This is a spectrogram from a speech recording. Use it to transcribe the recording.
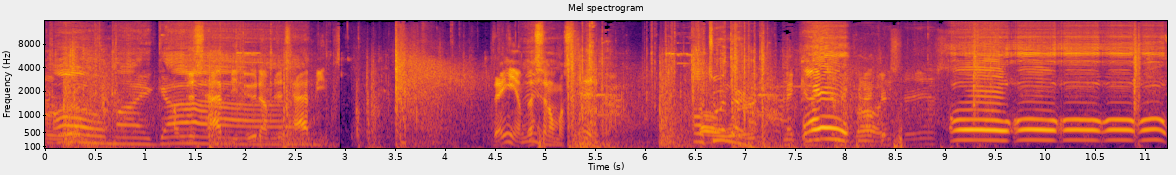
Oh my god. I'm just happy, dude. I'm just happy. Damn, that shit almost hit. Oh, two in there. Make Oh! Bro, Oh, oh, oh, oh, oh.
